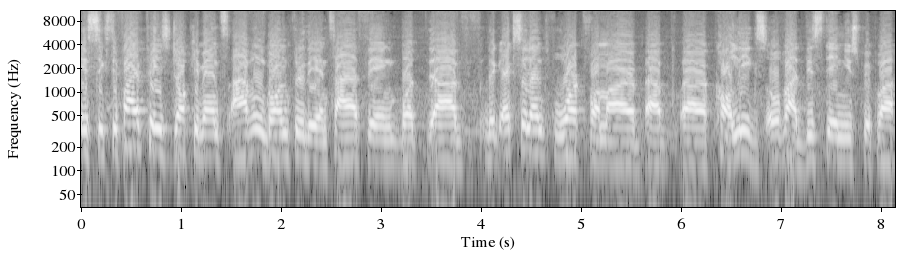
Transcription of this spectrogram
A 65-page document. I haven't gone through the entire thing, but uh, the excellent work from our uh, uh, colleagues over at This Day newspaper.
